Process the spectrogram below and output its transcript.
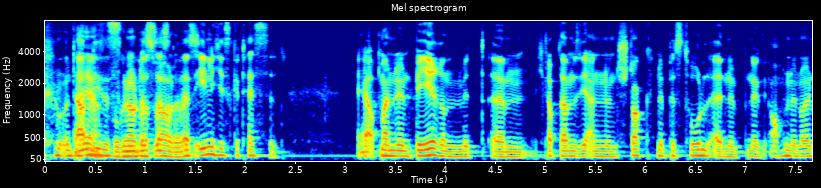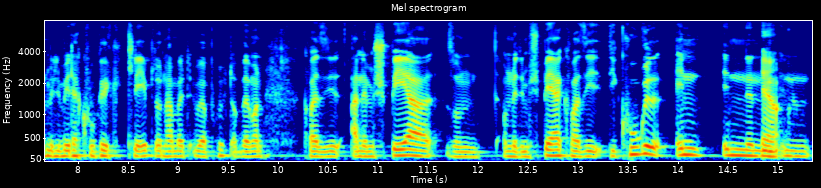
und da Ah haben ja, die das, wo genau das war, oder was was? Ähnliches getestet. Ja, ob man einen Bären mit, ähm, ich glaube, da haben sie an einen Stock eine Pistole, äh, eine, eine, auch eine 9mm Kugel geklebt und haben halt überprüft, ob wenn man quasi an einem Speer, so ein, und mit dem Speer quasi die Kugel in, in den. Ja, in,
